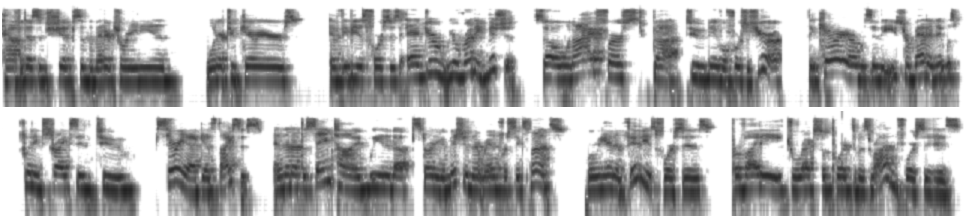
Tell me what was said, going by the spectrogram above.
Half a dozen ships in the Mediterranean, one or two carriers, amphibious forces, and you're you're running mission. So when I first got to Naval Forces Europe, the carrier was in the Eastern Med and it was putting strikes into Syria against ISIS. And then at the same time, we ended up starting a mission that ran for six months where we had amphibious forces providing direct support to Misratan forces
